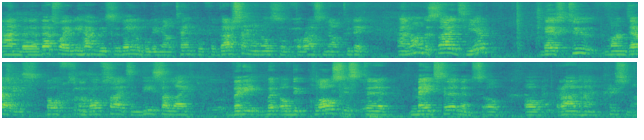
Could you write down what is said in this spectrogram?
And uh, that's why we have this available in our temple for darshan and also for us now today. And on the sides here, there's two manjaris, both on both sides, and these are like very of the closest uh, maid servants of, of Radha and Krishna.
